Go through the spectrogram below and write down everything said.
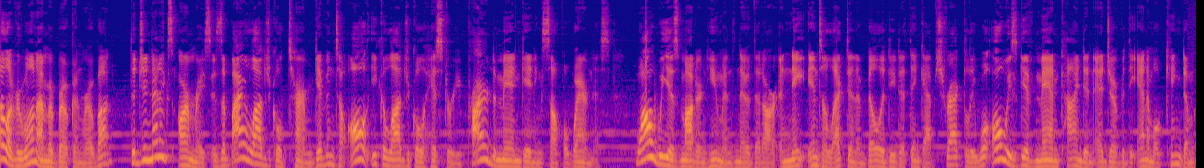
Hello everyone, I'm a broken robot. The genetics arm race is a biological term given to all ecological history prior to man gaining self-awareness. While we as modern humans know that our innate intellect and ability to think abstractly will always give mankind an edge over the animal kingdom,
